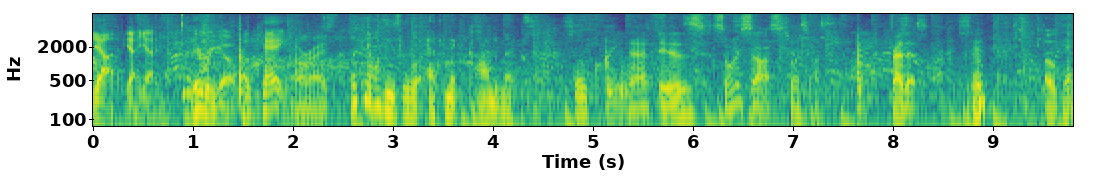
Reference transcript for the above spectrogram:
Yeah, yeah, yeah, yeah. Here we go. Okay. All right. look at all these little ethnic condiments. So cool. That is soy sauce. Soy sauce. Try this. Hmm? Okay.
